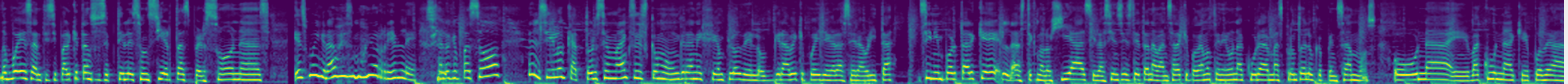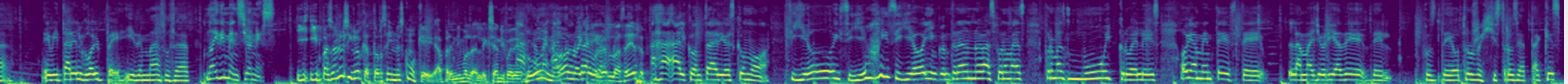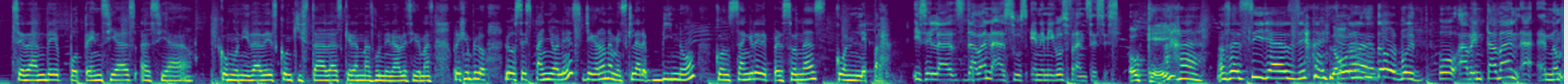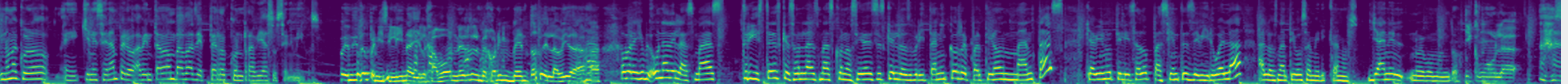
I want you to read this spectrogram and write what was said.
No puedes anticipar qué tan susceptibles son ciertas personas. Es muy grave, es muy horrible. O sea, lo que pasó en el siglo XIV, Max, es como un gran ejemplo de lo grave que puede llegar a ser ahorita, sin importar que las tecnologías y la ciencia esté tan avanzada que podamos tener una cura más pronto de lo que pensamos, o una eh, vacuna que pueda evitar el golpe y demás. O sea, No hay dimensiones. Y, y pasó en el siglo XIV y no es como que aprendimos la lección y fue de, uy, no, no hay que volverlo a hacer. Ajá, al contrario, es como siguió y siguió y siguió y encontraron nuevas formas, formas muy crueles. Obviamente, este, la mayoría de, de, pues, de otros registros de ataques se dan de potencias hacia comunidades conquistadas que eran más vulnerables y demás. Por ejemplo, los españoles llegaron a mezclar vino con sangre de personas con lepra. Y se las daban a sus enemigos franceses. Ok. Ajá. O sea, sí, ya. ya- No, ya- no, estaba muy- O aventaban, ah, no, no me acuerdo eh, quiénes eran, pero aventaban baba de perro con rabia a sus enemigos. Bendita penicilina y el jabón es el mejor invento de la vida. Ajá. O por ejemplo, una de las más tristes, que son las más conocidas, es que los británicos repartieron mantas que habían utilizado pacientes de viruela a los nativos americanos, ya en el Nuevo Mundo. Y como la,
